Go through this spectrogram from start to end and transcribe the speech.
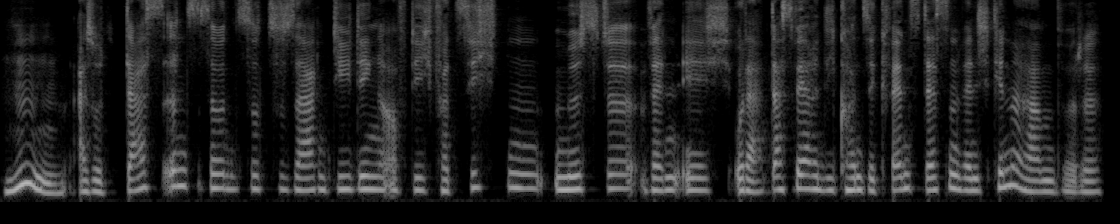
hm, also das sind sozusagen die Dinge, auf die ich verzichten müsste, wenn ich, oder das wäre die Konsequenz dessen, wenn ich Kinder haben würde.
